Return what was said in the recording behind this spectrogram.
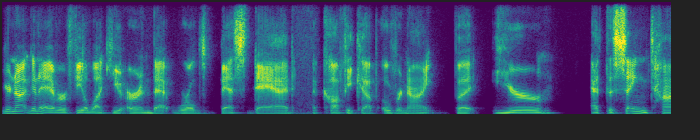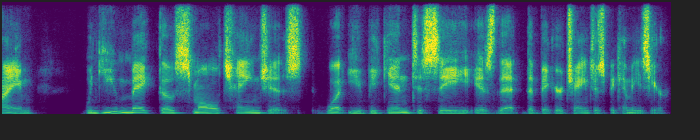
You're not going to ever feel like you earned that world's best dad a coffee cup overnight but you're at the same time when you make those small changes what you begin to see is that the bigger changes become easier.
